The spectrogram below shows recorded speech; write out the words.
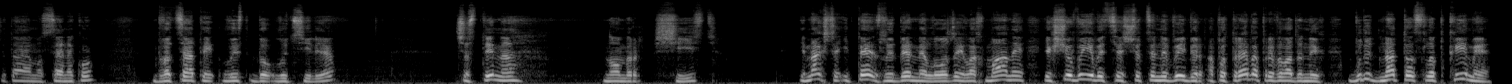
Читаємо Сенеку, 20-й лист до Луцілія, частина номер 6. Інакше і те злиденне ложе, і лахмани, якщо виявиться, що це не вибір, а потреба привела до них, будуть надто слабкими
